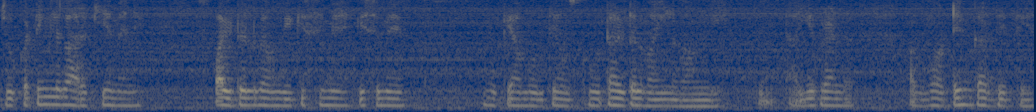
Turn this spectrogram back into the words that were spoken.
जो कटिंग लगा रखी है मैंने। स्पाइडर लगाऊँगी किसी में किसी में। वो क्या बोलते हैं उसको? टाइटल वाइन लगाऊँगी। तो आइए फ्रेंड अब वॉटिंग कर देते हैं।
